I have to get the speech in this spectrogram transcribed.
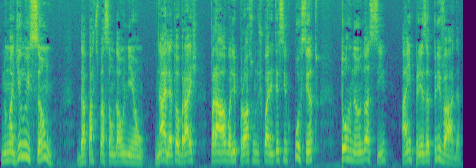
numa diluição da participação da União na Eletrobras para algo ali próximo dos 45%, tornando assim a empresa privada.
